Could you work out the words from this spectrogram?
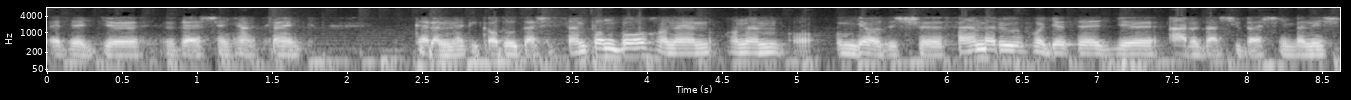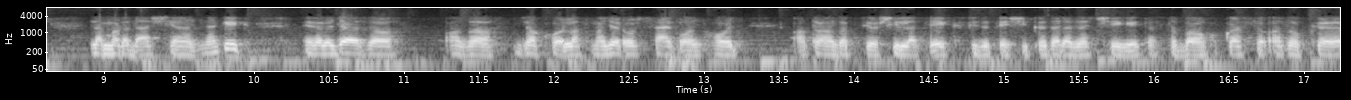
ez egy versenyhátrányt terem nekik adózási szempontból, hanem, hanem ugye az is felmerül, hogy ez egy ö, árazási versenyben is lemaradás jelent nekik, mivel ugye az a, az a gyakorlat Magyarországon, hogy a tranzakciós illeték fizetési kötelezettségét ezt a bankok az- azok ö,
